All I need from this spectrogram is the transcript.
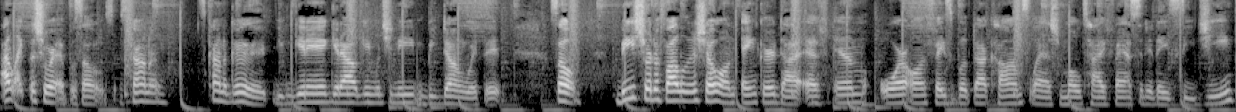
I like the short episodes. It's kind of it's kind of good. You can get in, get out, get what you need, and be done with it. So be sure to follow the show on anchor.fm or on facebook.com slash multifaceted ACG.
